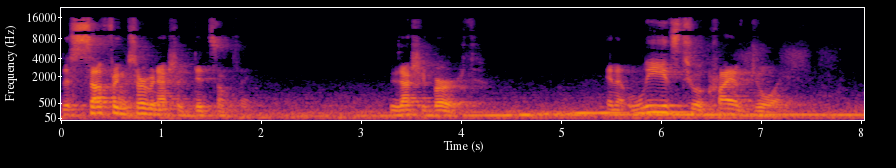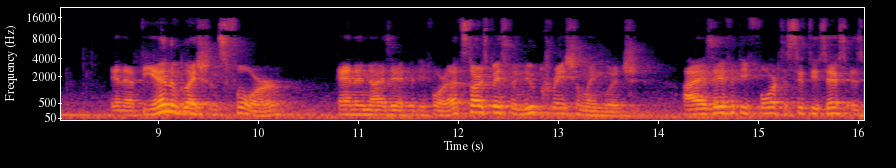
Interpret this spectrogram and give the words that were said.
The suffering servant actually did something. He was actually birthed. And it leads to a cry of joy. And at the end of Galatians 4 and in Isaiah 54, that starts basically new creation language. Isaiah 54 to 66 is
